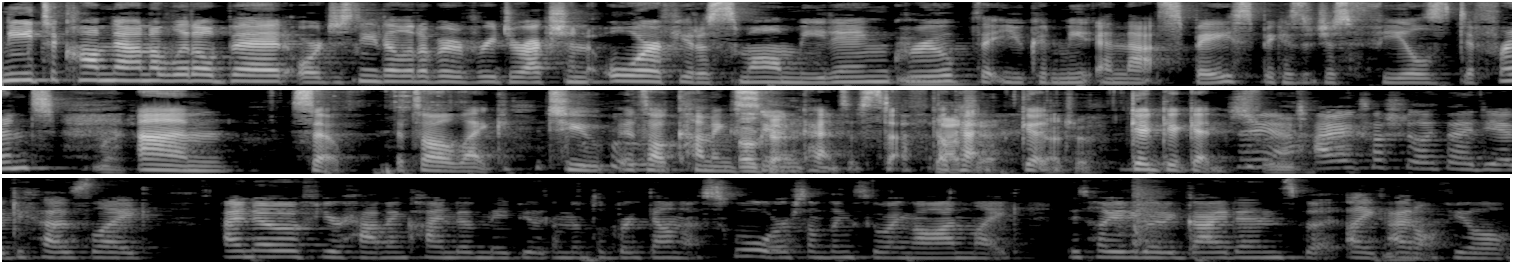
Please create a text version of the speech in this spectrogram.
need to calm down a little bit or just need a little bit of redirection or if you had a small meeting group that you could meet in that space because it just feels different Right. um so it's all like two it's all coming soon Okay. kinds of stuff Gotcha, okay good gotcha. good good good Yeah, I especially like the idea because like I know if you're having kind of maybe like a mental breakdown at school or something's going on, like they tell you to go to guidance, but like I don't feel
